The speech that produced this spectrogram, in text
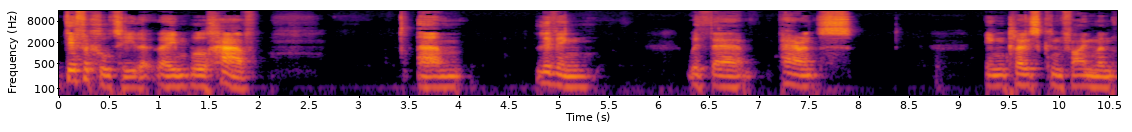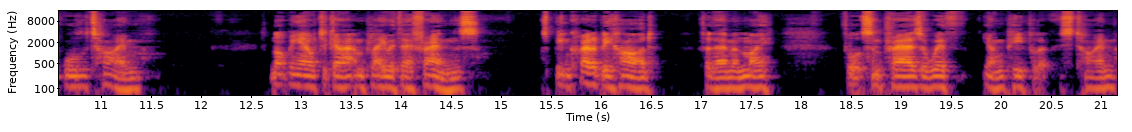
difficulty that they will have um, living with their parents in close confinement all the time not being able to go out and play with their friends. Must be incredibly hard for them and my thoughts and prayers are with young people at this time.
